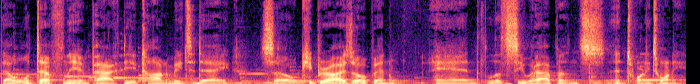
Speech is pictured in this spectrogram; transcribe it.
that will definitely impact the economy today. So keep your eyes open and let's see what happens in 2020.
